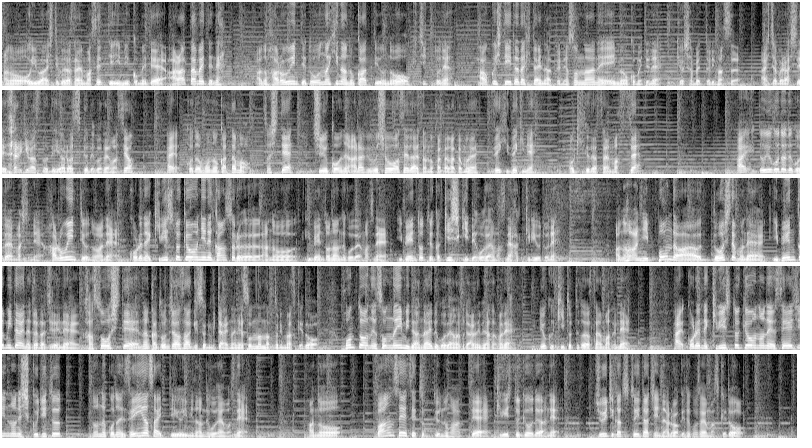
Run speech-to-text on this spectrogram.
あのお祝いしてくださいませっていう意味込めて改めてねあのハロウィンってどんな日なのかっていうのをきちっとね把握していただきたいなというねそんなね意味を込めてね今日喋っております。はい喋らせていただきますのでよろしくでございますよ。はい子供の方もそして中高年アラフィフ昭和世代さんの方々もねぜひぜひねお聞きくださいませ。はいということでございましてねハロウィンっていうのはねこれねキリスト教にね関するあのイベントなんでございますね。イベントっていうか儀式でございますねはっきり言うとね。あの日本ではどうしてもねイベントみたいな形でね仮装してなんかどんちゃん騒ぎするみたいなねそんなんなっておりますけど本当はねそんな意味ではないでございますからね皆様ね。よく聞いとってくださいませね。はいこれねキリスト教のね成人のね祝日のねこのね前夜祭っていう意味なんでございますね。あの万世節っていうのがあってキリスト教ではね11月1日になるわけでございますけど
